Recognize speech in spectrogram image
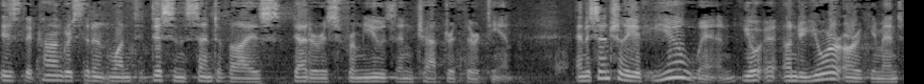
is that Congress didn't want to disincentivize debtors from using Chapter 13. And essentially, if you win, under your argument,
